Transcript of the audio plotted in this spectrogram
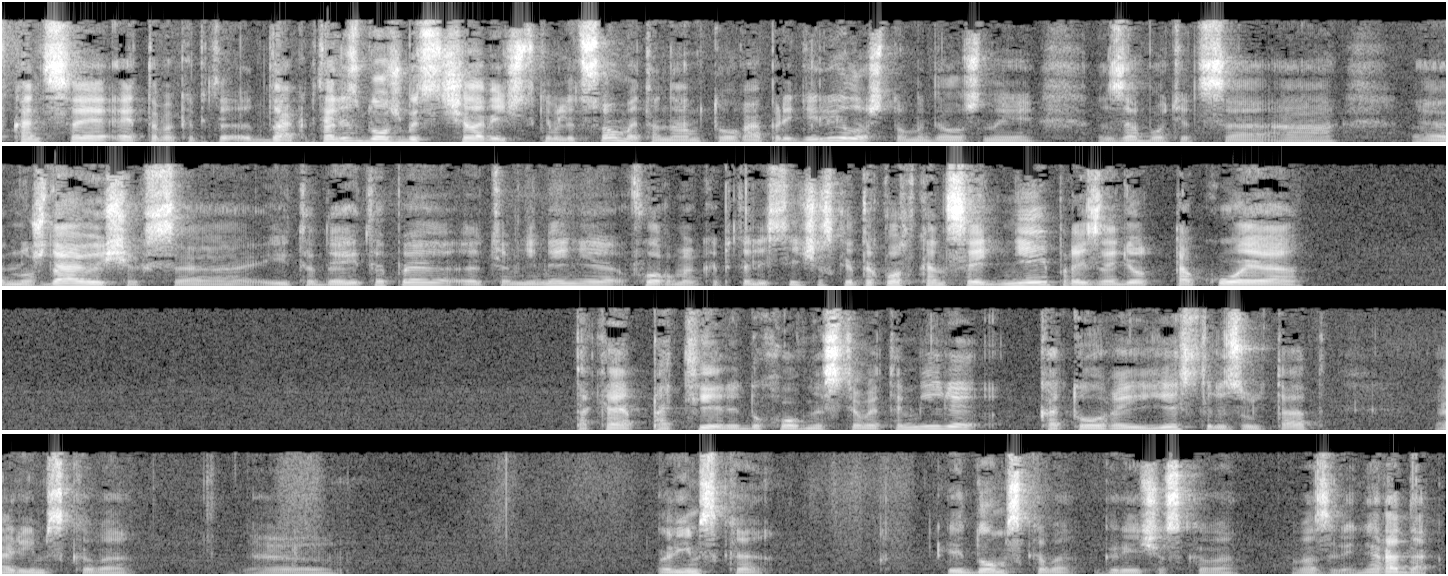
в конце этого капитализма, да, капитализм должен быть с человеческим лицом, это нам Тора определила, что мы должны заботиться о нуждающихся и т.д. и т.п. Тем не менее, форма капиталистическая. Так вот, в конце дней произойдет такое такая потеря духовности в этом мире, которая есть результат римского э, римско-идомского греческого воззрения. Радак.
